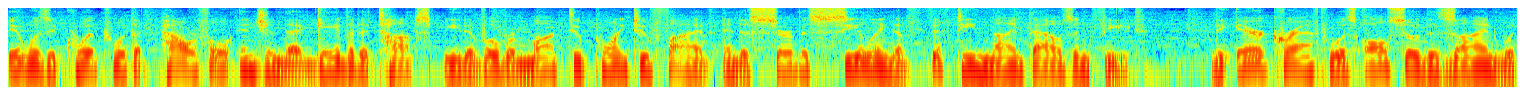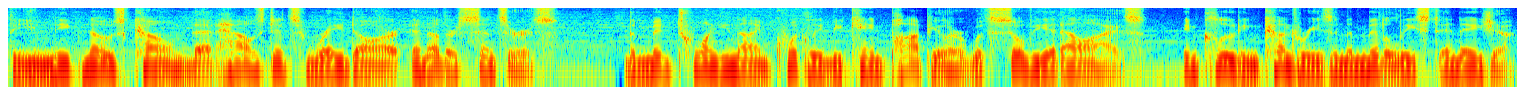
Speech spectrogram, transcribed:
It was equipped with a powerful engine that gave it a top speed of over Mach 2.25 and a service ceiling of 59,000 feet. The aircraft was also designed with a unique nose cone that housed its radar and other sensors. The MiG-29 quickly became popular with Soviet allies, including countries in the Middle East and Asia.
